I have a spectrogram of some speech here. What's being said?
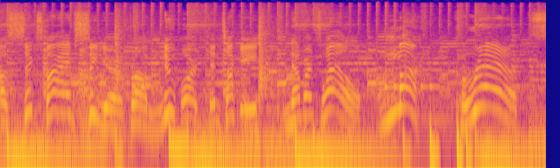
A 6'5 senior from Newport, Kentucky, number 12, Mark Krebs.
